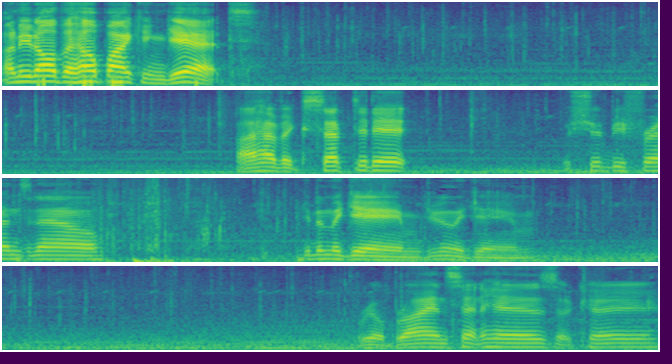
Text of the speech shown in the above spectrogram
I need all the help I can get. I have accepted it. We should be friends now. Get in the game. Get in the game. Real Brian sent his. Okay.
